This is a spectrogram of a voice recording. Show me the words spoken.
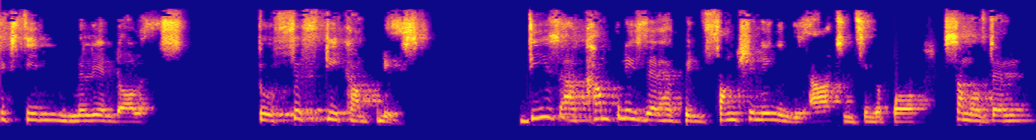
$16 million to 50 companies these are companies that have been functioning in the arts in Singapore, some of them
